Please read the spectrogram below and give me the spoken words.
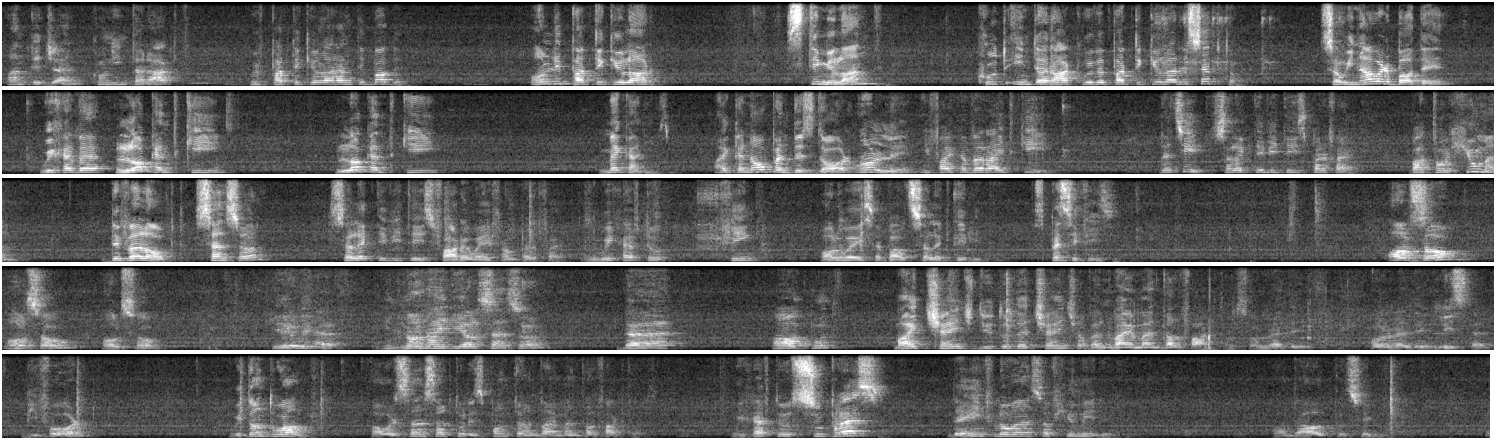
antigen can interact with particular antibody. Only particular stimulant could interact with a particular receptor. So in our body, we have a lock and key, lock and key mechanism. I can open this door only if I have a right key. That's it. Selectivity is perfect. But for human developed sensor, selectivity is far away from perfect. And we have to think always about selectivity, specificity. Also, also, also, here we have in non-ideal sensor, the output might change due to the change of environmental factors already, already listed before. We don't want our sensor to respond to environmental factors. We have to suppress the influence of humidity on the output signal.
